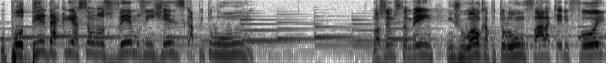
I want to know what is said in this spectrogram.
O poder da criação nós vemos em Gênesis capítulo 1. Nós vemos também em João capítulo 1, fala que ele foi,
